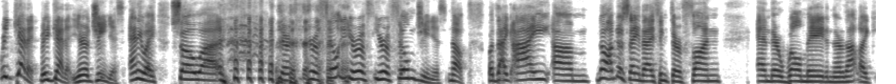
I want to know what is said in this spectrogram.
We get it. We get it. You're a genius. Anyway, so uh, you're you're a film you're a you're a film genius. No, but like I um no, I'm just saying that I think they're fun and they're well made and they're not like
